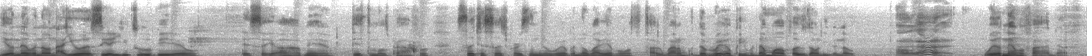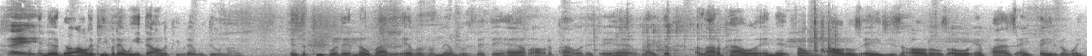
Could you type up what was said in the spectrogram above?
You'll never know. Now you'll see a YouTube video that say, "Oh man, this the most powerful such and such person in the world," but nobody ever wants to talk about them. The real people, them motherfuckers don't even know. Oh God. We'll never find out. Hey, And they're the only people that we, the only people that we do know, is the people that nobody ever remembers that they have all the power that they have. Like the, a lot of power in it from all those ages and all those old empires ain't faded away.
